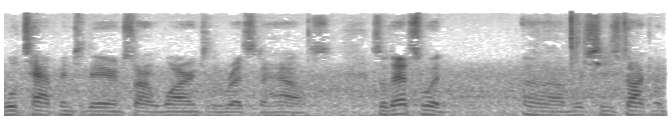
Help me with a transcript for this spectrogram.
we'll tap into there and start wiring to the rest of the house. So that's what um, what she's talking about.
